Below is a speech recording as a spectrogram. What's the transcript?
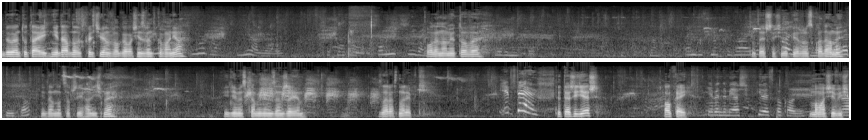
Byłem tutaj niedawno, kręciłem vloga właśnie z wędkowania. Pole namiotowe. Tutaj jeszcze się dopiero rozkładamy. Niedawno co przyjechaliśmy. Idziemy z Kamilem i z Andrzejem. Zaraz na rybki. Ja też. Ty też idziesz? Okej, Ja będę miała chwilę spokoju. mama się wyśpi.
